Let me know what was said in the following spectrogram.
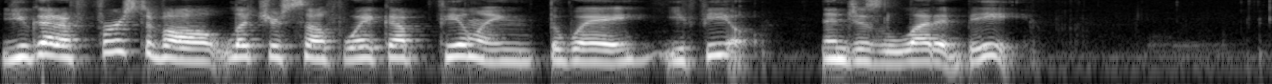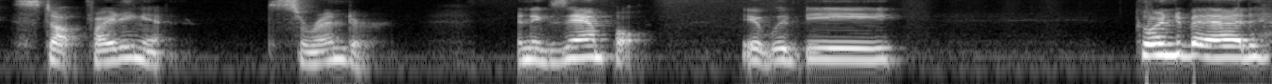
You got to, first of all, let yourself wake up feeling the way you feel and just let it be. Stop fighting it, surrender. An example it would be going to bed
